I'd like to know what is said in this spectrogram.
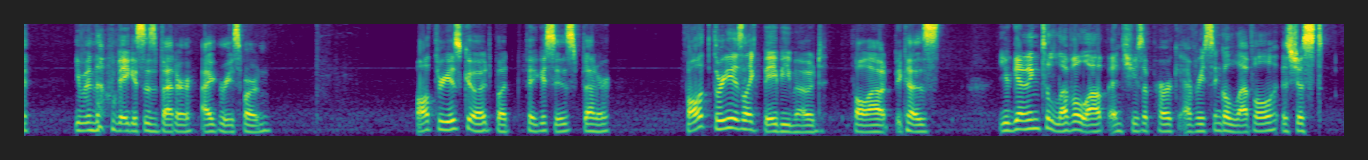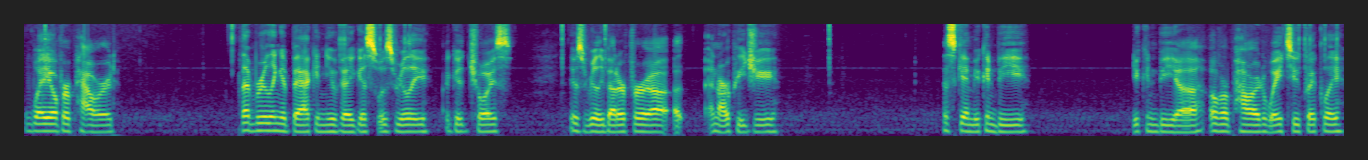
Even though Vegas is better. I agree, Spartan. Fallout 3 is good, but Vegas is better. Fallout 3 is like baby mode Fallout because you getting to level up and choose a perk every single level is just way overpowered. Them ruling it back in New Vegas was really a good choice. It was really better for a, a, an RPG. This game you can be you can be uh, overpowered way too quickly.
